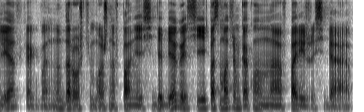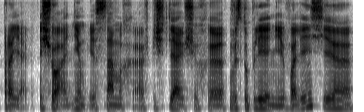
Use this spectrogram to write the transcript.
лет, как бы на дорожке можно вполне себе бегать, и посмотрим, как он э, в Париже себя проявит. Еще одним из самых э, впечатляющих э, выступлений в Валенсии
